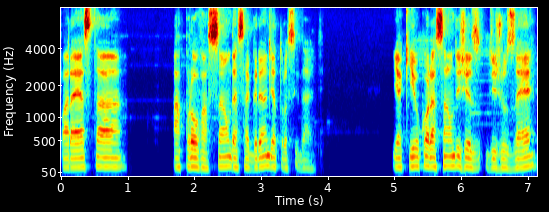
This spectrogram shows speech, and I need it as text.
para esta aprovação dessa grande atrocidade. E aqui o coração de, Jesus, de José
